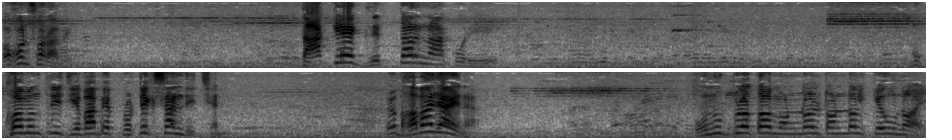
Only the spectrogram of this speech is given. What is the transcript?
কখন সরাবে? তাকে গ্রেপ্তার না করে মুখ্যমন্ত্রী যেভাবে প্রোটেকশন দিচ্ছেন ভাবা যায় না। অনুব্রত মন্ডল টন্ডল কেউ নয়।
